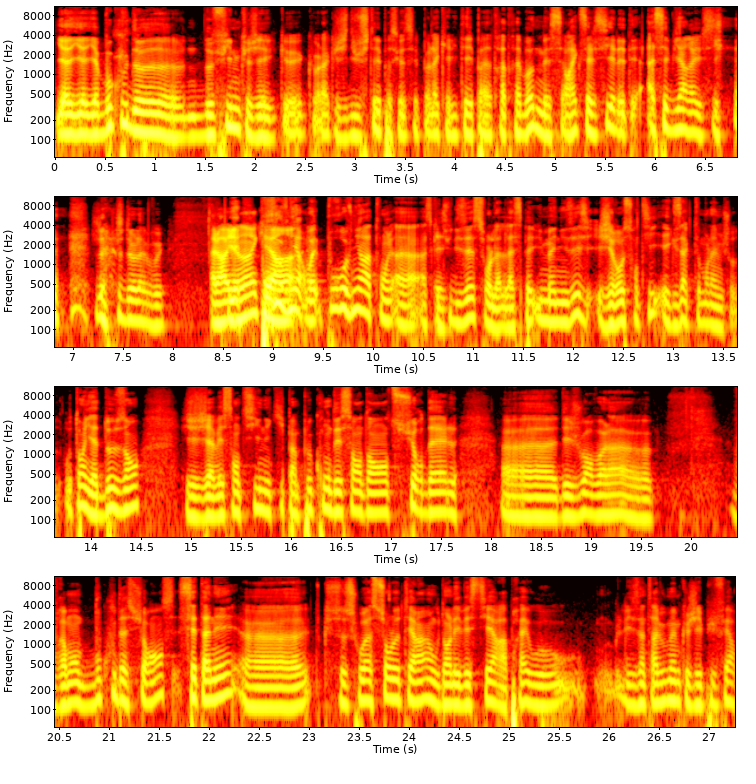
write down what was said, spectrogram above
il, y a, il, y a, beaucoup de, de films que j'ai que, voilà, que j'ai dû jeter parce que c'est pas la qualité est pas très très bonne, mais c'est vrai que celle-ci, elle était assez bien réussie. je, dois l'avouer. Alors il y en a un qui pour, revenir, ouais, pour revenir à, ton, à, ce que tu disais sur l'aspect humanisé, j'ai ressenti exactement la même chose. Autant il y a deux ans, j'avais senti une équipe un peu condescendante, sûre d'elle, euh, des joueurs voilà. Euh, vraiment beaucoup d'assurance. Cette année, euh, que ce soit sur le terrain ou dans les vestiaires après, ou, les interviews même que j'ai pu faire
